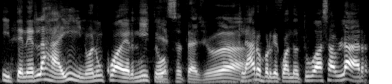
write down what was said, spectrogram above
y tenerlas ahí, no en un cuadernito. Y eso te ayuda. Claro, porque cuando tú vas a hablar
